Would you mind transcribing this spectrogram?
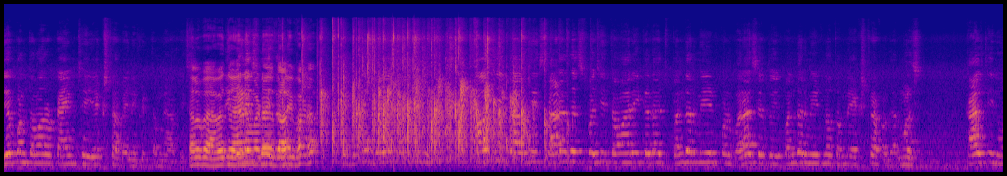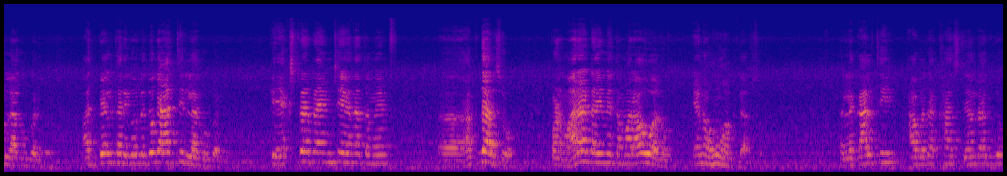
જે પણ તમારો ટાઈમ છે એ એક્સ્ટ્રા બેનિફિટ તમને આપીશ. ચાલો ભાઈ હવે તો એના માટે તાળી પાડો આવતીકાલથી સાડા દસ પછી તમારી કદાચ પંદર મિનિટ પણ ભરાશે તો એ પંદર મિનિટનો તમને એક્સ્ટ્રા પગાર મળશે. કાલથી જ હું લાગુ કરી દઉં. આજ પહેલી તારીખ એટલે જો કે આજથી જ લાગુ કરી કે એક્સ્ટ્રા ટાઈમ છે એના તમે હકદાર છો. પણ મારા ટાઈમે તમારે આવવાનું, એનો હું હકદાર છું. એટલે કાલથી આ બધા ખાસ ધ્યાન રાખજો.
